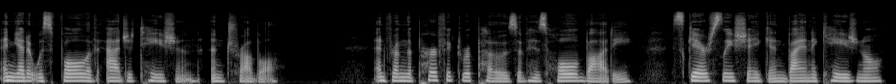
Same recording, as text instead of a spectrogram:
and yet it was full of agitation and trouble. And from the perfect repose of his whole body, scarcely shaken by an occasional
